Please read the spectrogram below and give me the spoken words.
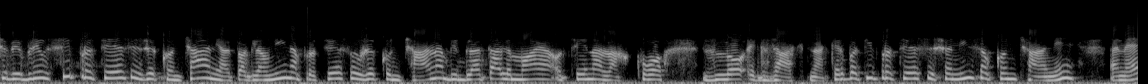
če bi bili vsi procesi že končani ali pa glavnina procesov že končana, bi bila ta le moja ocena lahko zelo egzaktna. Ker pa ti procesi še niso končani, ne,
